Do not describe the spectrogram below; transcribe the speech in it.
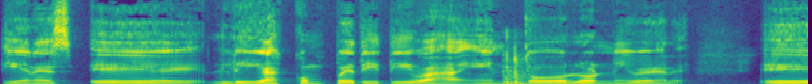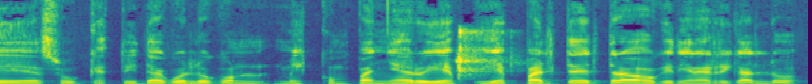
tienes eh, ligas competitivas en todos los niveles. Eh, que estoy de acuerdo con mis compañeros y es, y es parte del trabajo que tiene Ricardo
